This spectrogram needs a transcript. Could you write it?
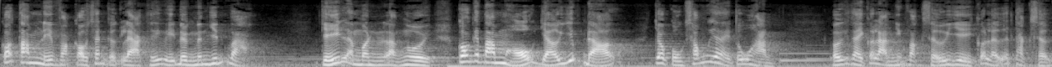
có tâm niệm phật cầu sanh cực lạc, thì quý vị đừng nên dính vào. Chỉ là mình là người có cái tâm hỗ trợ giúp đỡ cho cuộc sống với thầy tu hành. Rồi cái thầy có làm những phật sự gì, có lợi ích thật sự,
